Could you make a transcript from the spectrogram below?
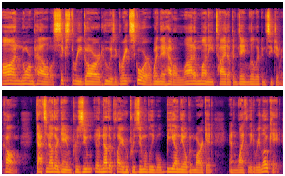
on Norm Powell, a six-three guard who is a great scorer, when they have a lot of money tied up in Dame Lillard and CJ McCollum. That's another game, presume another player who presumably will be on the open market and likely to relocate.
